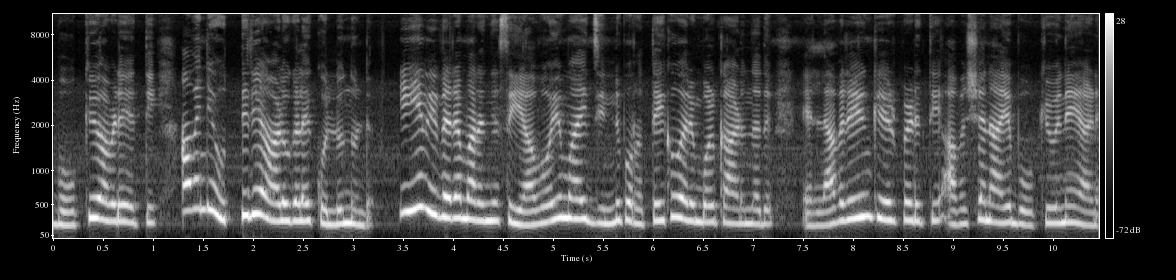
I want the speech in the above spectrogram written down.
ബോക്യു അവിടെ എത്തി അവന്റെ ഒത്തിരി ആളുകളെ കൊല്ലുന്നുണ്ട്. ഈ വിവരമറിഞ്ഞ സിയാവോയുമായി ജിന്നു പുറത്തേക്ക് വരുമ്പോൾ കാണുന്നത് എല്ലാവരെയും കീഴ്പ്പെടുത്തി അവശനായ ബോക്യുവിനെയാണ്.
